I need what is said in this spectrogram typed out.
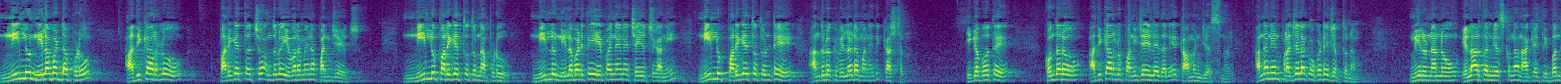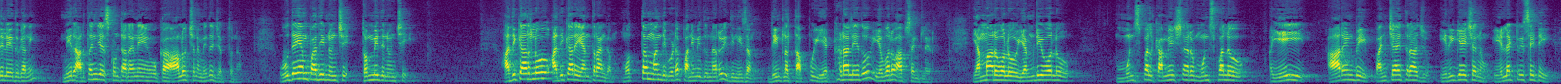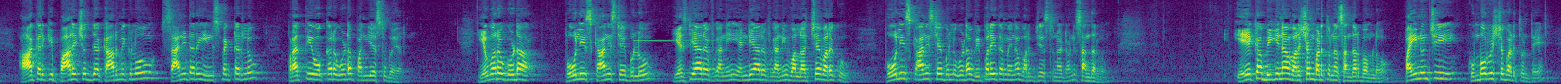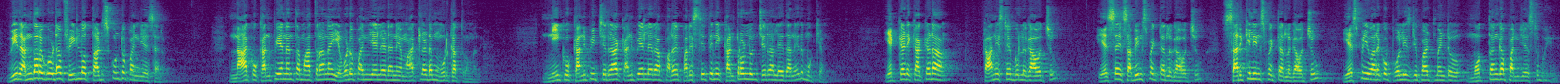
నీళ్ళు నిలబడ్డప్పుడు అధికారులు పరిగెత్తచ్చు అందులో ఎవరమైనా పని చేయొచ్చు నీళ్ళు పరిగెత్తుతున్నప్పుడు నీళ్ళు నిలబడితే ఏ పనైనా చేయొచ్చు కానీ నీళ్ళు పరిగెత్తుతుంటే అందులోకి వెళ్ళడం అనేది కష్టం. ఇకపోతే కొందరు అధికారులు పని చేయలేదని కామెంట్ చేస్తున్నారు. అన్న నేను ప్రజలకు ఒకటే చెప్తున్నాను. మీరు నన్ను ఎలా అర్థం చేసుకున్నా నాకైతే ఇబ్బంది లేదు కానీ మీరు అర్థం చేసుకుంటారనే ఒక ఆలోచన మీద చెప్తున్నాం. ఉదయం పది నుంచి తొమ్మిది నుంచి అధికారులు అధికార యంత్రాంగం మొత్తం మంది కూడా పని మీద ఉన్నారు ఇది నిజం. దీంట్లో తప్పు ఎక్కడా లేదు ఎవరు ఆబ్సెంట్ లేరు. ఎంఆర్ఓలు ఎండిఓలు municipal commissioner municipal AE R and B Panchayati Raj irrigation electricity ఆఖరికి పారిశుద్ధ్య కార్మికులు శానిటరీ ఇన్స్పెక్టర్లు ప్రతి ఒక్కరు కూడా పనిచేస్తూ పోయారు. ఎవరు కూడా పోలీస్ కానిస్టేబుల్ ఎస్డిఆర్ఎఫ్ కానీ ఎన్డీఆర్ఎఫ్ కానీ వాళ్ళు వచ్చే వరకు పోలీస్ కానిస్టేబుల్ కూడా విపరీతమైన వర్క్ చేస్తున్నటువంటి సందర్భం. ఏక బిగిన వర్షం పడుతున్న సందర్భంలో పైనుంచి కుంభవృష్టి పడుతుంటే వీరందరూ కూడా ఫీల్డ్లో తడుచుకుంటూ పనిచేశారు నాకు కనిపించినంత మాత్రాన ఎవడు పని చేయలేడనే మాట్లాడడం మూర్ఖత్వం అది. నీకు కనిపించిరా కనిపించలేరా పరి పరిస్థితిని కంట్రోల్ ఉంచిరా లేదా అనేది ముఖ్యం. ఎక్కడికక్కడ కానిస్టేబుల్లు కావచ్చు ఎస్ఐ సబ్ ఇన్స్పెక్టర్లు కావచ్చు సర్కిల్ ఇన్స్పెక్టర్లు కావచ్చు ఎస్పీ వరకు పోలీస్ డిపార్ట్మెంటు మొత్తంగా పనిచేస్తూ పోయింది.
